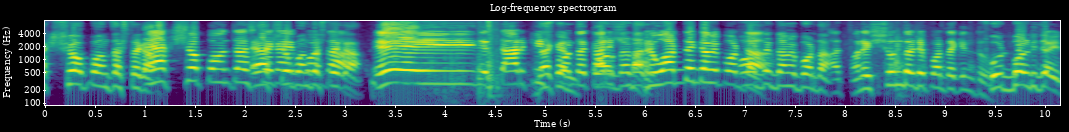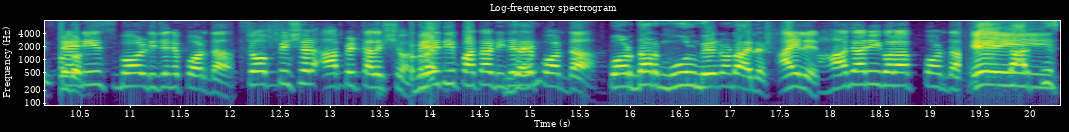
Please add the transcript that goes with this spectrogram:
একশো পঞ্চাশ টাকা। একশো পঞ্চাশ টাকা 150 টাকা। এই যে টার্কিশ পর্দা কারিশমা মানে অর্ধেক দামে পর্দা। অর্ধেক দামে পর্দা। আচ্ছা, অনেক সুন্দর একটি পর্দা কিন্তু। ফুটবল ডিজাইন টেনিস বল ডিজাইনের পর্দা। চব্বিশের আপডেট কালেকশন মেহেদি পাতা ডিজাইনের পর্দা। পর্দার মূল মেরুদণ্ড আইল্যান্ড আইলেট হাজারি গোলাপ পর্দা। এই টার্কিশ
